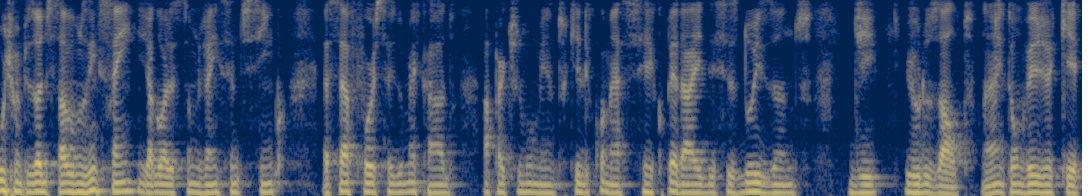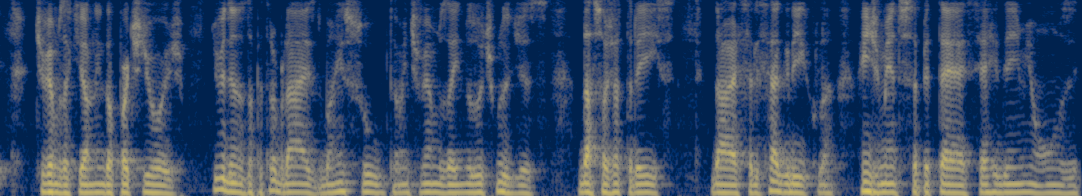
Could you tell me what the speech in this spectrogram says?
último episódio estávamos em 100 e agora estamos já em 105. Essa é a força do mercado, a partir do momento que ele começa a se recuperar aí desses dois anos de juros altos. Né? Então veja que tivemos aqui, além do aporte de hoje, dividendos da Petrobras, do Banrisul, também tivemos aí nos últimos dias da Soja 3, da SLC Agrícola, rendimentos CPTS, RDM11,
